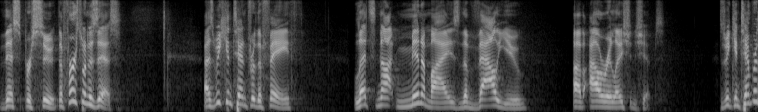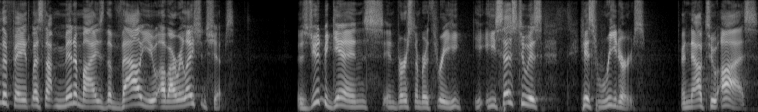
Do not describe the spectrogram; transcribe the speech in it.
this pursuit? The first one is this as we contend for the faith, let's not minimize the value of our relationships. As we contend for the faith, let's not minimize the value of our relationships. As Jude begins in verse number three, he, he says to his, his readers, and now to us,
